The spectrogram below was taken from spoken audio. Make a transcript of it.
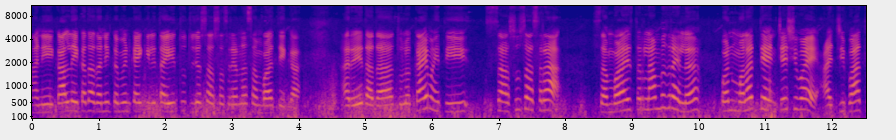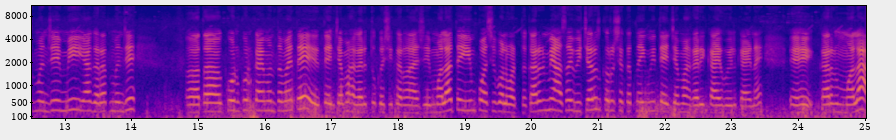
आणि काल एका दादाने कमेंट काय केली ताई तू तुझ्या सासऱ्यांना सांभाळते का? अरे दादा तुला काय माहिती सासू सासरा सांभाळायचं तर लांबच राहिलं पण मला त्यांच्याशिवाय अजिबात म्हणजे मी या घरात म्हणजे आता कोण कोण काय म्हणतं माहीत आहे त्यांच्या माघारी तू कशी करणार अशी? मला ते इम्पॉसिबल वाटतं कारण मी असा विचारच करू शकत नाही मी त्यांच्या माघारी काय होईल काय नाही हे कारण मला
